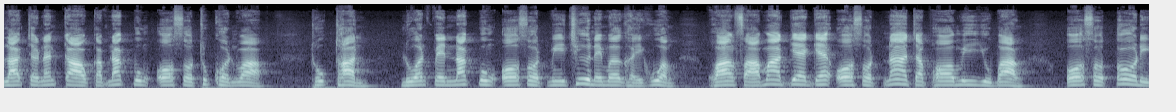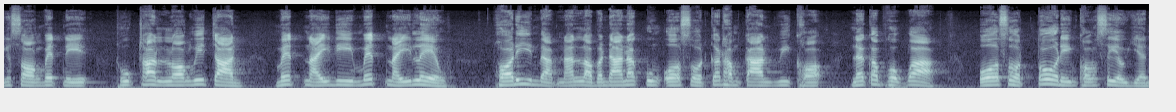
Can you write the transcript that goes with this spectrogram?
หลังจากนั้นกล่าวกับนักปรุงโอสถทุกคนว่า ทุกท่านล้วนเป็นนักปรุงโอสถมีชื่อในเมืองไขควง ความสามารถแยกแยะโอสถน่าจะพอมีอยู่บ้าง โอสถโต้หลิงสองเม็ดนี้ ทุกท่านลองวิจารณ์ เม็ดไหนดีเม็ดไหนเลวพอได้ยินแบบนั้นเหล่าบรรดานักปรุงโอสถก็ทำการวิเคราะห์ และก็พบว่าโอสถโต้หลิงของเสี่ยวเหยียน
